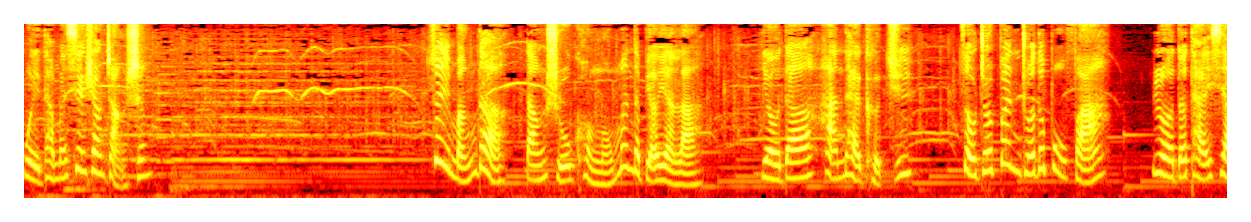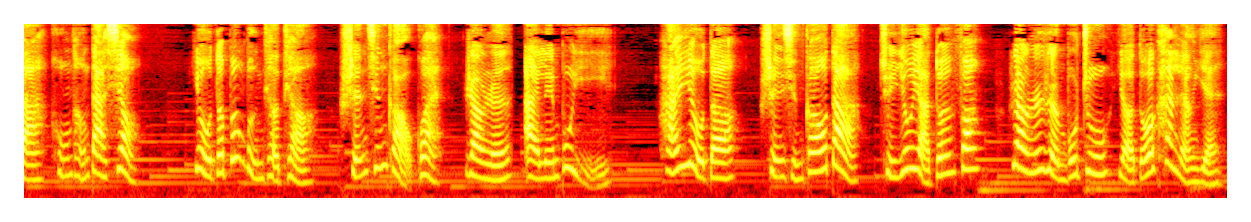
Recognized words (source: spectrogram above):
为他们献上掌声。最萌的当属恐龙们的表演了。有的憨态可掬，走着笨拙的步伐，惹得台下哄堂大笑；有的蹦蹦跳跳，神情搞怪，让人爱怜不已；还有的身形高大却优雅端方，让人忍不住要多看两眼。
